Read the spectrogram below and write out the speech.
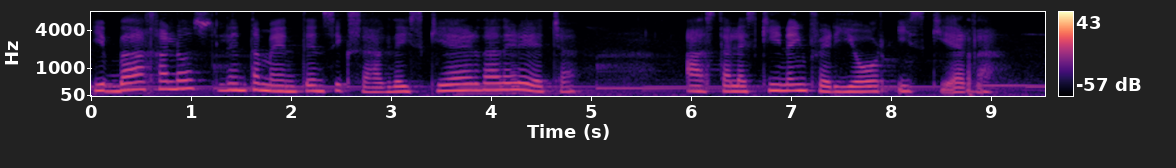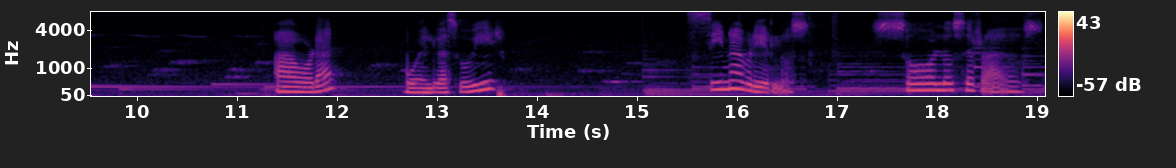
y bájalos lentamente en zigzag de izquierda a derecha hasta la esquina inferior izquierda. Ahora vuelve a subir sin abrirlos, solo cerrados.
